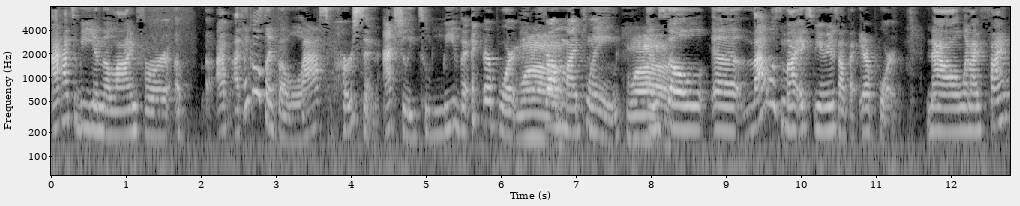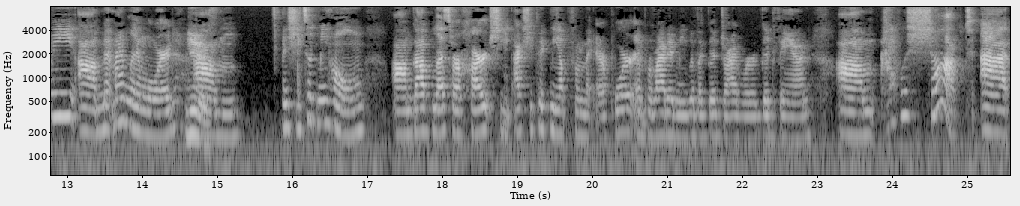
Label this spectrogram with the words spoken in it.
I had to be in the line for a I, I, think I was like the last person actually to leave the airport wow. from my plane. Wow. And so uh, that was my experience at the airport. Now, when I finally um, met my landlord, yes. um, and she took me home, um, God bless her heart, she actually picked me up from the airport and provided me with a good driver, a good van. Um, I was shocked at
